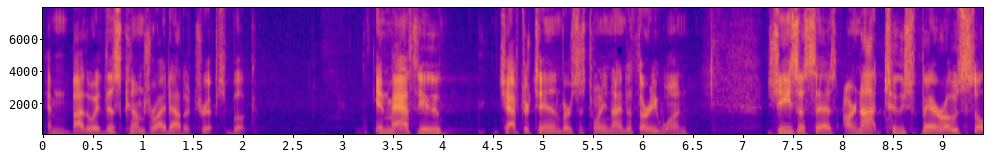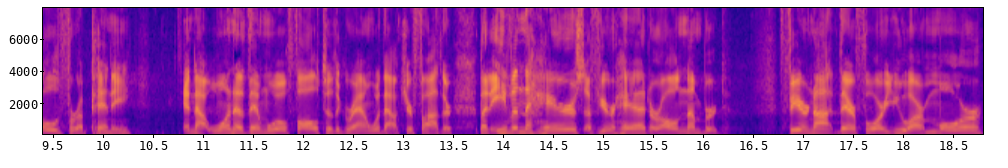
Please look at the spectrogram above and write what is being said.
And by the way, this comes right out of Tripp's book. In Matthew chapter 10, verses 29 to 31, Jesus says, Are not two sparrows sold for a penny? And not one of them will fall to the ground without your Father. But even the hairs of your head are all numbered. Fear not, therefore, you are more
